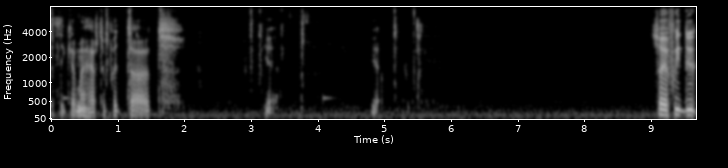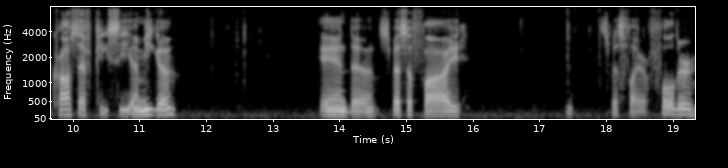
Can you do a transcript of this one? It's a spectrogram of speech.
I think I might have to put dot. Yeah. So if we do cross FPC Amiga and uh, specify specify our folder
